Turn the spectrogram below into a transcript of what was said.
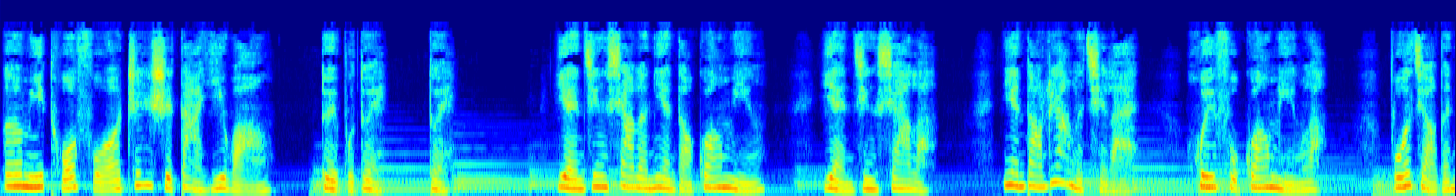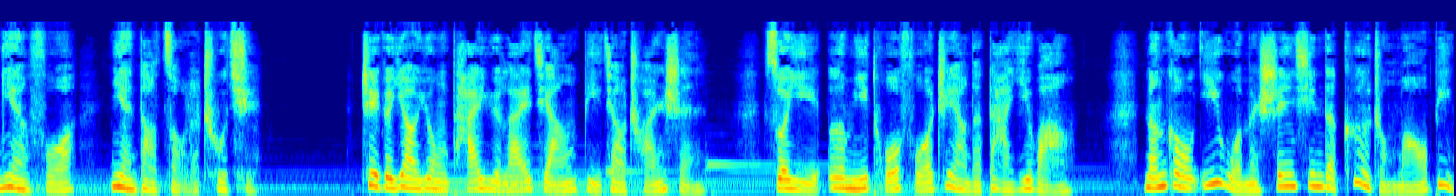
阿弥陀佛真是大医王，对不对？对。眼睛瞎了，念到光明；眼睛瞎了，念到亮了起来，恢复光明了。跛脚的念佛，念到走了出去。这个要用台语来讲，比较传神。所以阿弥陀佛这样的大医王，能够医我们身心的各种毛病。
